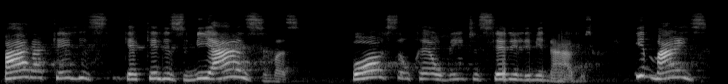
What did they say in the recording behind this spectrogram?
para aqueles, que aqueles miasmas possam realmente ser eliminados. E mais,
